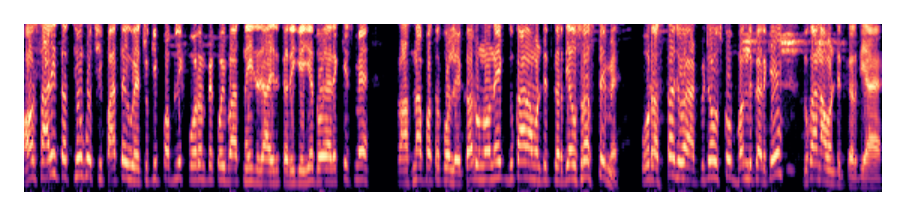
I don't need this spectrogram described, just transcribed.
और सारी तथ्यों को छिपाते हुए, चूँकि पब्लिक फोरम पे कोई बात नहीं ज़ाहिर करी गई है 2021 में प्रार्थना पत्र को लेकर उन्होंने एक दुकान आवंटित कर दिया, उस रास्ते में। वो रास्ता जो है आठ फीट का उसको बंद करके दुकान आवंटित कर दिया है।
